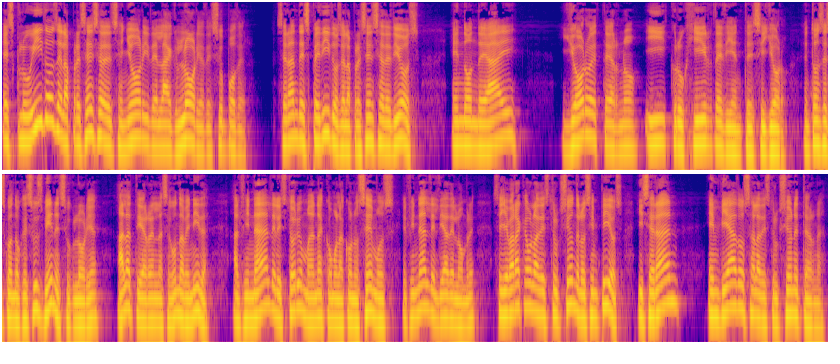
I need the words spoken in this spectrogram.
excluidos de la presencia del Señor y de la gloria de su poder. Serán despedidos de la presencia de Dios en donde hay lloro eterno y crujir de dientes y lloro. Entonces, cuando Jesús viene en su gloria a la tierra en la segunda venida, al final de la historia humana como la conocemos, el final del día del hombre, se llevará a cabo la destrucción de los impíos y serán enviados a la destrucción eterna.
